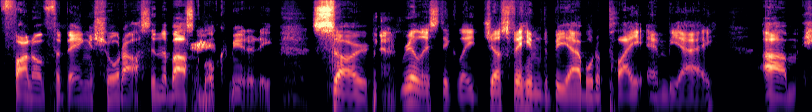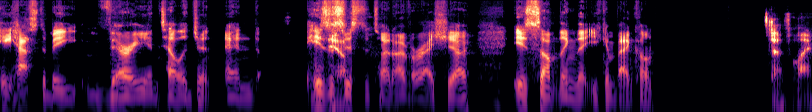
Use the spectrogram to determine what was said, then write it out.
fun of for being a short ass in the basketball community. So realistically, just for him to be able to play NBA, um, he has to be very intelligent, and his yep. assist to turnover ratio is something that you can bank on. Definitely.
